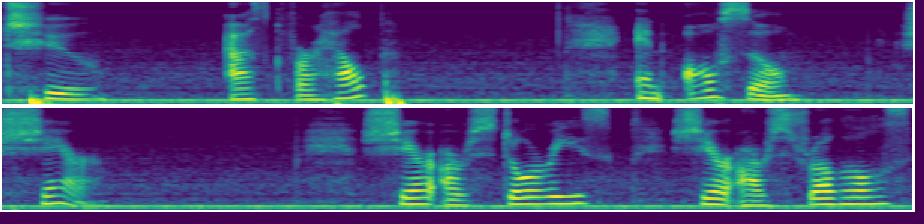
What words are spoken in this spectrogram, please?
to ask for help and also share. Share our stories, share our struggles,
